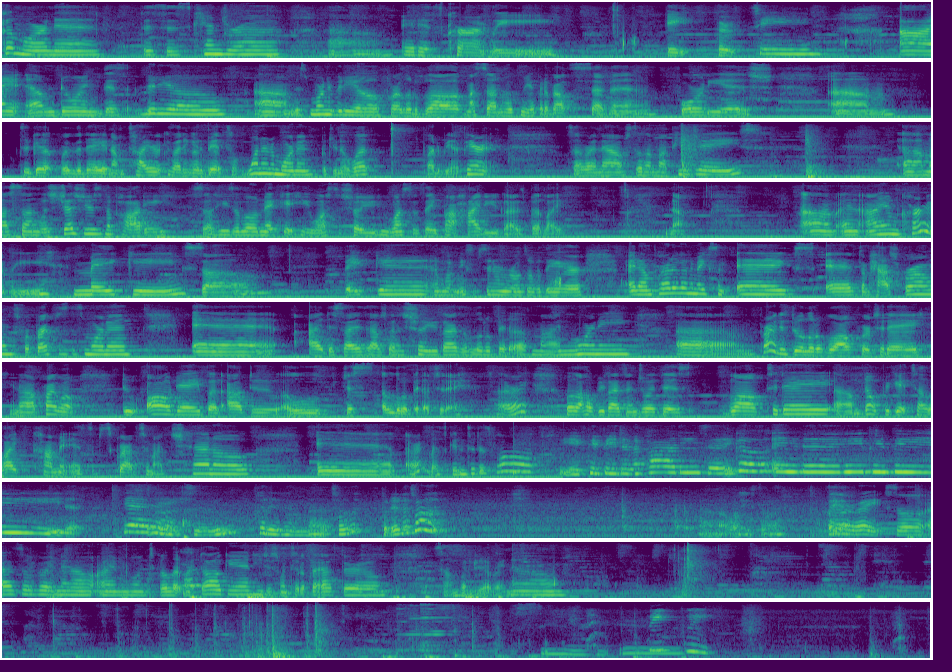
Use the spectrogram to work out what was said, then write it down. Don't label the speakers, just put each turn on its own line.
Good morning. This is Kendra. Um, it is currently 8:13. I am doing this video, um, this morning video for a little vlog. My son woke me up at about 7:40ish um, to get up for the day, and I'm tired because I didn't go to bed till one in the morning. But you know what? Part of being a parent. So right now I'm still in my PJs. Uh, my son was just using the potty, so he's a little naked. He wants to show you, he wants to say hi to you guys, but like, no. Um, and I am currently making some bacon. I'm gonna make some cinnamon rolls over there. And I'm probably gonna make some eggs and some hash browns for breakfast this morning. And I decided that I was gonna show you guys a little bit of my morning. Um, probably just do a little vlog for today. You know, I probably won't do all day, but I'll do a just a little bit of today. All right. Well, I hope you guys enjoyed this vlog today. Um, don't forget to like, comment, and subscribe to my channel. And all right, let's get into this vlog. He pee-peed in the potty. Say go, Aiden. He pee-peed. Yay. To put it in the toilet. Put it in the toilet. I don't know what he's doing. But yeah. All right, so as of right now, I'm going to go let my dog in. He just went to the bathroom. So I'm gonna do that right now. See where he is.
Beep beep.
